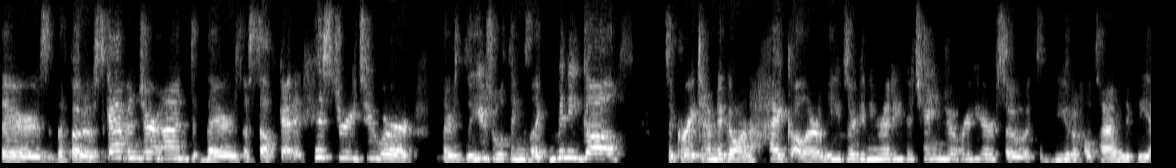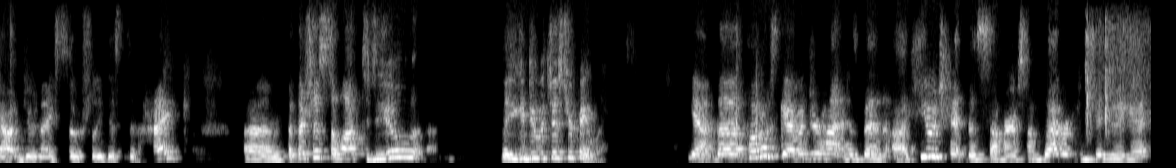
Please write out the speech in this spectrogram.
there's the photo scavenger hunt, there's a self guided history tour, there's the usual things like mini golf. It's a great time to go on a hike. All our leaves are getting ready to change over here, so it's a beautiful time to be out and do a nice socially distant hike. Um, but there's just a lot to do that you can do with just your family. Yeah, the photo scavenger hunt has been a huge hit this summer, so I'm glad we're continuing it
